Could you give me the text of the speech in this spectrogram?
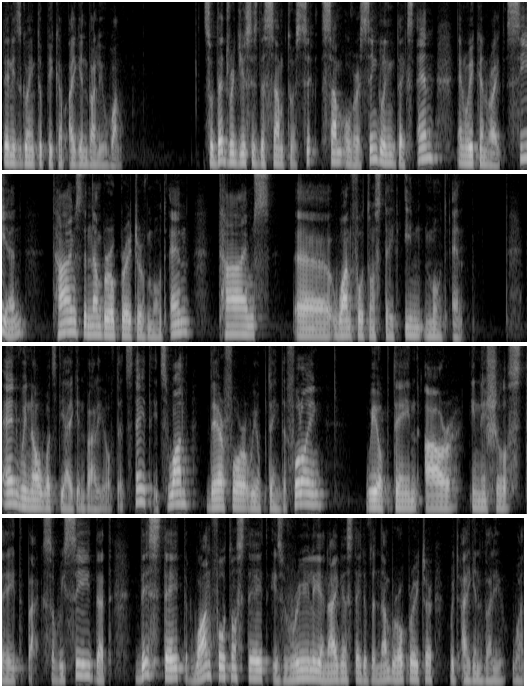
then it's going to pick up eigenvalue one. So that reduces the sum to a sum over a single index n, and we can write Cn times the number operator of mode n times uh, one photon state in mode n. And we know what's the eigenvalue of that state, it's 1, therefore we obtain the following, we obtain our initial state back. So we see that this state, the one photon state, is really an eigenstate of the number operator with eigenvalue 1.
